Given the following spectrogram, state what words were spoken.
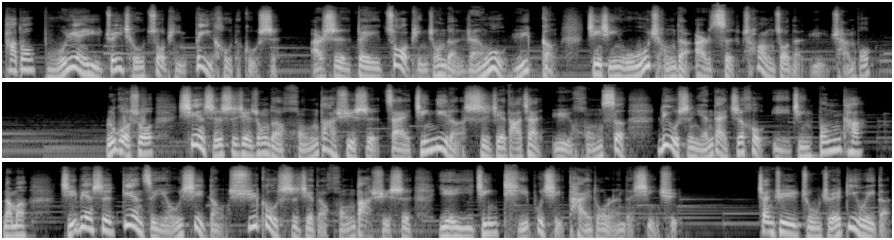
大多不愿意追求作品背后的故事，而是对作品中的人物与梗进行无穷的二次创作的与传播。如果说现实世界中的宏大叙事在经历了世界大战与红色六十年代之后已经崩塌，那么，即便是电子游戏等虚构世界的宏大叙事，也已经提不起太多人的兴趣。占据主角地位的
